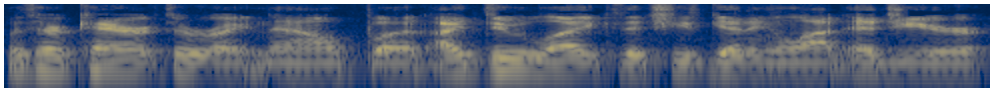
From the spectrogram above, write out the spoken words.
with her character right now. But I do like that she's getting a lot edgier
